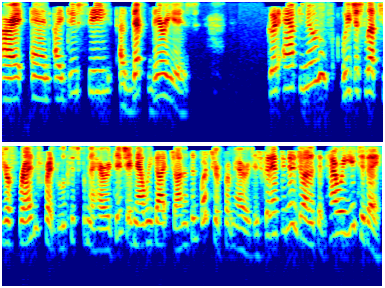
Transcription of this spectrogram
All right, and I do see, uh, there he is. Good afternoon. We just left your friend, Fred Lucas from the Heritage, and now we got Jonathan Butcher from Heritage. Good afternoon, Jonathan. How are you today?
